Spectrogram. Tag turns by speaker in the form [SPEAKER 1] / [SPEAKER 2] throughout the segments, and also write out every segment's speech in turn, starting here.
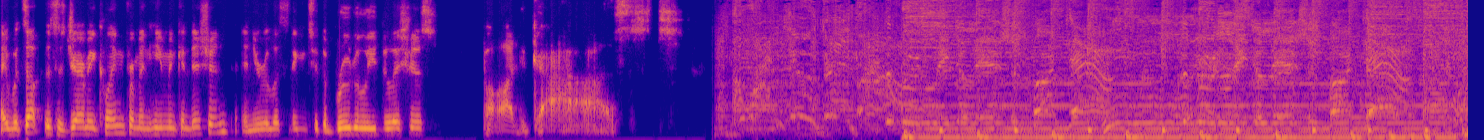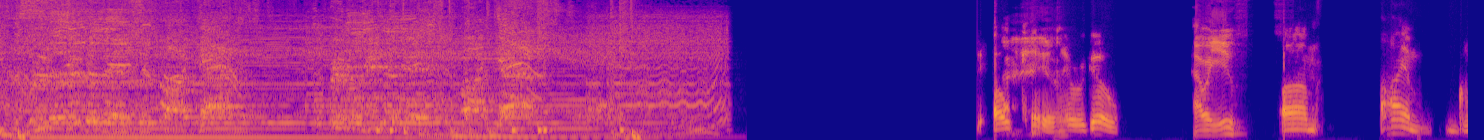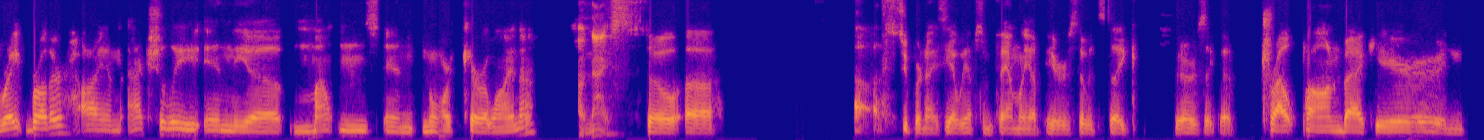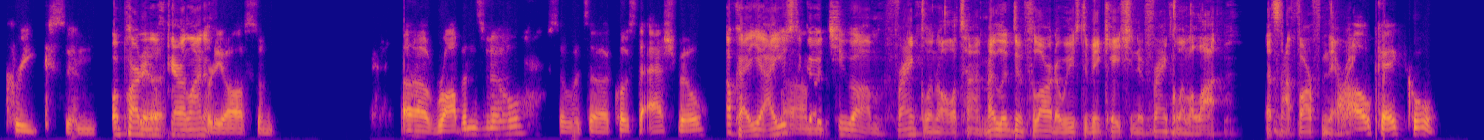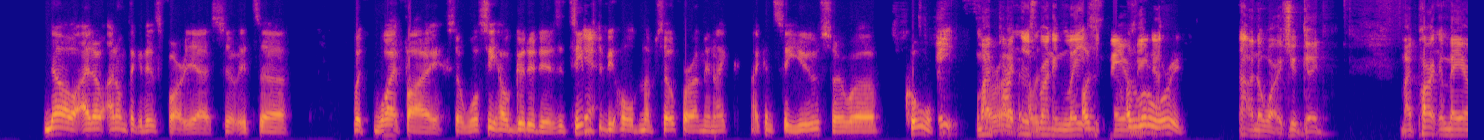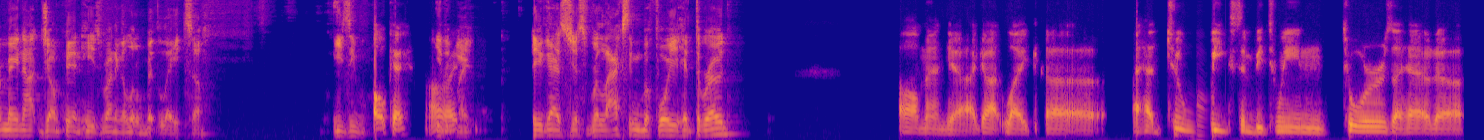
[SPEAKER 1] Hey, what's up? This is Jeramie Kling from Inhuman Condition, and you're listening to the Brutally Delicious podcast.
[SPEAKER 2] One, two, three, four. The Brutally Delicious Podcast. The Brutally Delicious Podcast. The Brutally Delicious Podcast. The Brutally Delicious Podcast.
[SPEAKER 1] Okay, there we go.
[SPEAKER 3] How are you?
[SPEAKER 1] Um, I am great, brother. I am actually in the uh, mountains in North Carolina,
[SPEAKER 3] Oh, nice.
[SPEAKER 1] so uh, uh, super nice. Yeah, we have some family up here, so it's like there's like a trout pond back here and creeks and
[SPEAKER 3] What part of North Carolina?
[SPEAKER 1] pretty awesome. Uh, Robbinsville, so it's uh close to Asheville.
[SPEAKER 3] Okay, yeah, I used
[SPEAKER 1] Um,
[SPEAKER 3] to go to um, Franklin all the time. I lived in Florida. We used to vacation in Franklin a lot. That's not far from there, right?
[SPEAKER 1] Oh, okay, cool. No, I don't. I don't think it is far. Yeah, so it's uh, but Wi-Fi. So we'll see how good it is. It seems
[SPEAKER 3] Yeah.
[SPEAKER 1] to be holding up so far. I mean, I I can see you, so uh, cool.
[SPEAKER 3] Wait, my
[SPEAKER 1] All right,
[SPEAKER 3] partner's
[SPEAKER 1] was-
[SPEAKER 3] running late.
[SPEAKER 1] I was, I was a little
[SPEAKER 3] not.
[SPEAKER 1] worried.
[SPEAKER 3] No, no worries. You're good. My partner may or may not jump in. He's running a little bit late, so easy.
[SPEAKER 1] Okay, all right.
[SPEAKER 3] way. Are you guys just relaxing before you hit the road?
[SPEAKER 1] Oh man, yeah, I got like uh, I had two weeks in between tours. I had uh,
